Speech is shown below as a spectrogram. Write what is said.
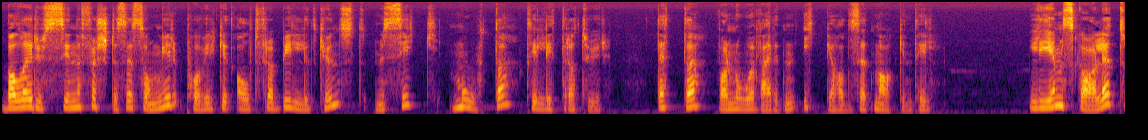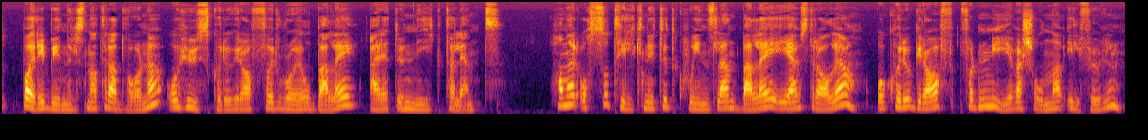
Ballerus sine første sesonger påvirket alt fra billedkunst, musikk, mote til litteratur. Dette var noe verden ikke hadde sett maken til. Liam Scarlett, bare i begynnelsen av 30-årene og huskoreograf for Royal Ballet, er et unikt talent. Han er også tilknyttet Queensland Ballet i Australia og koreograf for den nye versjonen av Ildfuglen.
